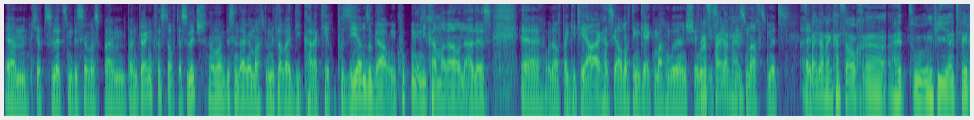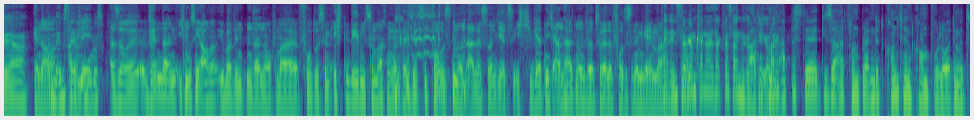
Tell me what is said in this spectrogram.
Ne? Ähm, ich habe zuletzt ein bisschen was beim beim Dragon Quest auf der Switch haben wir ein bisschen da gemacht und mittlerweile die Charaktere posieren sogar und gucken in die Kamera und alles. Äh, oder auch bei GTA kannst du ja auch noch den Gag machen, wo du dann schön. Selfies machst mit allen- Spider-Man kannst du auch äh, halt so irgendwie, als wäre er Genau. im, im Selfie-Modus. Also wenn dann, ich muss mich auch überwinden, dann noch mal Fotos im echten Leben zu machen und welche zu posten und alles. Und jetzt, ich werde nicht anhalten und virtuelle Fotos in dem Game Dein machen. Instagram-Kanal sagt was anderes. Wartet mal ab, bis der, diese Art von Branded Content kommt, wo Leute mit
